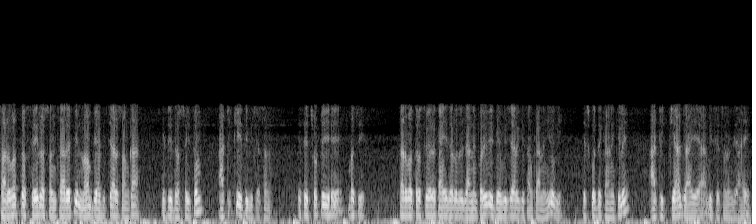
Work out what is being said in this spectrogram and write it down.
सर्वत्र शैर संचार भी न व्यभिचार शंका। इति दर्शितुम आटिक्य विशेषण इसे छोटी है बची सर्वत्र शैर कहीं इधर उधर जाने पर भी व्यभिचार की शंका नहीं होगी। इसको दिखाने के लिए आटिक्या जाया विशेषण दिया है।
